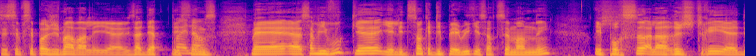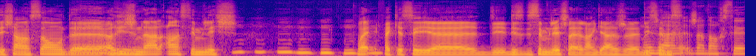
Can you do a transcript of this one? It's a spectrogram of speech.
je-. C'est- pas un jugement envers les, euh, les adeptes des Ouais, Sims. non. Mais euh, savez-vous qu'il y a l'édition Katy Perry qui est sortie à un moment donné? Et pour ça, elle a enregistré euh, des chansons de, Ben originales en Simlish. ouais, fait que c'est euh, des, des, des Simlish, le langage euh, des Ouais, Sims. J'adore ça.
